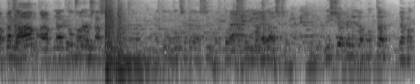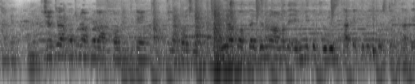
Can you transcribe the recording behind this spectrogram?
আপনার নাম আর আপনার মানুষ আসছেন এত আসছেন ভক্তরা আসছেন মায়েরা আসছেন। নিশ্চয়ই একটা নিরাপত্তার ব্যাপার থাকে। সেটা কতটা আপনারা কমিটির থেকে করেছিলেন? নিরাপত্তার জন্য আমাদের এমনি তো পুলিশ থাকে পুলিশ পোস্টিং থাকে।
